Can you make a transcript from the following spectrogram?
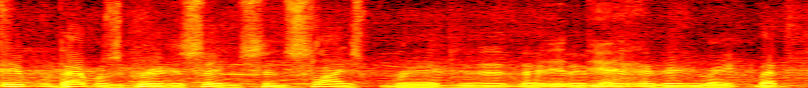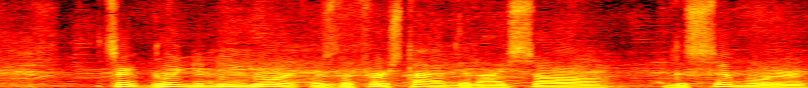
It, that was the greatest thing since sliced bread, at, at- Yeah. at any rate. But so going to New York was the first time that I saw the similar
